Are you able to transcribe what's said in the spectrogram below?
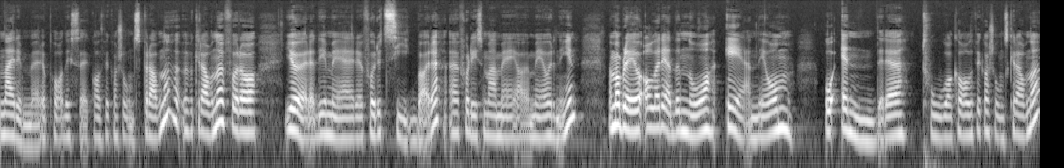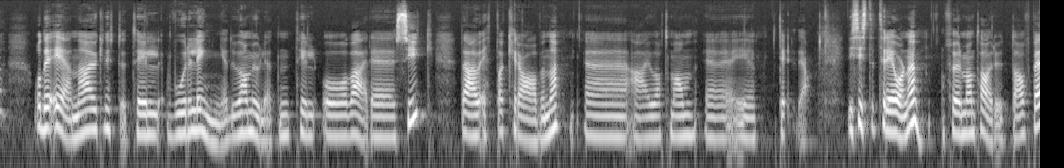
nærmere på disse kvalifikasjonskravene for å gjøre de mer forutsigbare for de som er med i ordningen. Men man ble jo allerede nå enige om å endre to av kvalifikasjonskravene. Og det ene er jo knyttet til hvor lenge du har muligheten til å være syk. Det er jo et av kravene eh, er jo at man eh, til, ja, de siste tre årene før man tar ut AFP,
